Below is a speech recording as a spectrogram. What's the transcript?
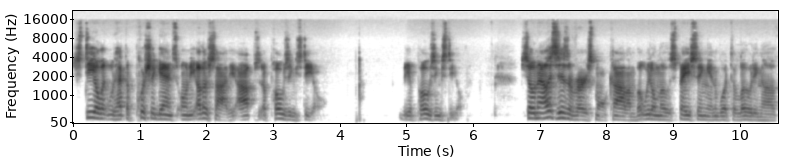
steel it would have to push against on the other side, the opposite opposing steel. The opposing steel. So now this is a very small column, but we don't know the spacing and what the loading of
